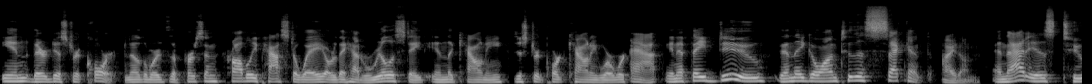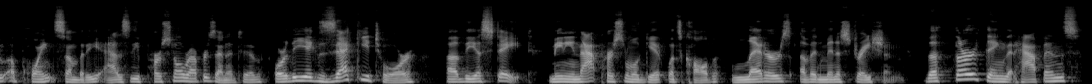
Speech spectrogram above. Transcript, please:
in their district court. In other words, the person probably passed away or they had real estate in the county, district court county where we're at. And if they do, then they go on to the second item, and that is to appoint somebody as the personal representative or the executor of the estate, meaning that person will get what's called letters of administration. The third thing that happens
